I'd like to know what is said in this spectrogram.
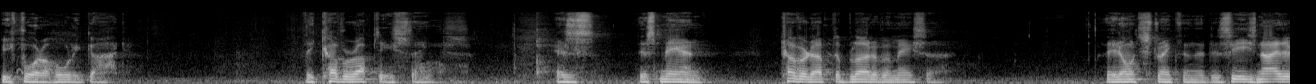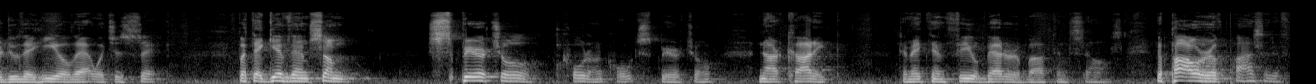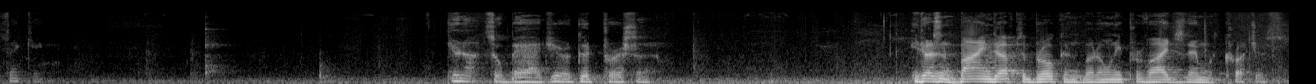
before a holy God. They cover up these things as this man covered up the blood of Amasa. They don't strengthen the disease, neither do they heal that which is sick. But they give them some spiritual, quote unquote, spiritual narcotic to make them feel better about themselves. The power of positive thinking. You're not so bad. You're a good person. He doesn't bind up the broken, but only provides them with crutches.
